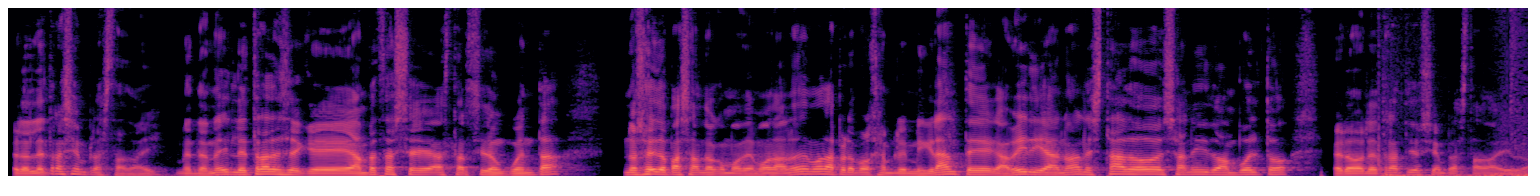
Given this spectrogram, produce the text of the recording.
pero Letra siempre ha estado ahí. ¿Me entendéis? Letra desde que ha empezado a estar sido en cuenta, no se ha ido pasando como de moda. No de moda, pero por ejemplo, Inmigrante, Gaviria, ¿no? Han estado, se han ido, han vuelto, pero Letra, tío, siempre ha estado ahí, bro.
